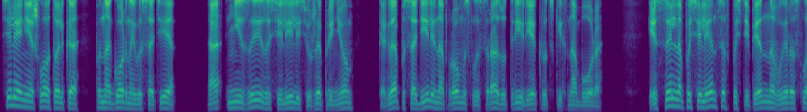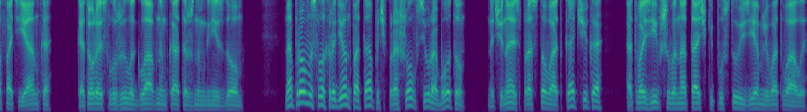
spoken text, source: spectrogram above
Селение шло только по Нагорной высоте, а низы заселились уже при нем, когда посадили на промыслы сразу три рекрутских набора. Из ссыльно-поселенцев постепенно выросла Фатьянка, которая служила главным каторжным гнездом. На промыслах Родион Потапыч прошел всю работу, начиная с простого откатчика, отвозившего на тачке пустую землю в отвалы,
